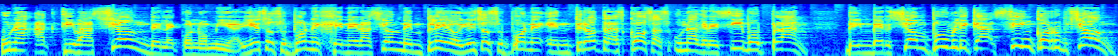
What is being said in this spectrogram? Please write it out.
una activación de la economía. Y eso supone generación de empleo, y eso supone, entre otras cosas, un agresivo plan de inversión pública sin corrupción.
